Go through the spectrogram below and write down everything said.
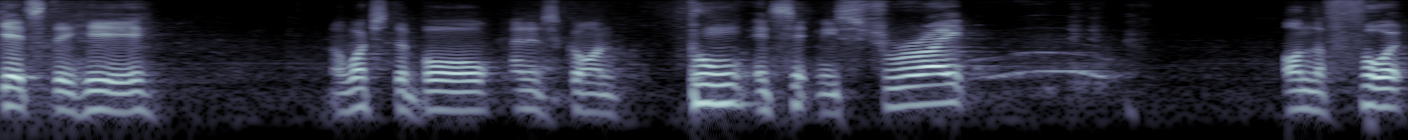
Gets to here. I watch the ball and it's gone, boom, it's hit me straight on the foot.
